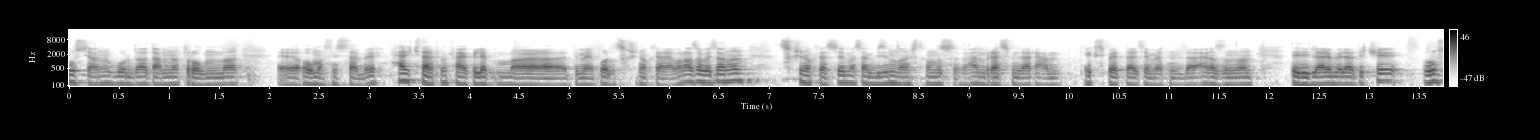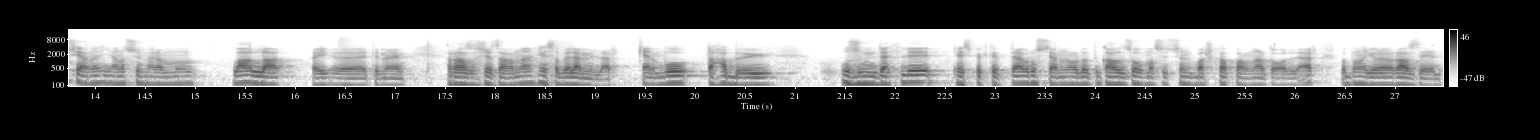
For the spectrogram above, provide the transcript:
Rusiyanın burada dominant rolundan olmasını istəmir. Hər iki tərəfin fərqli demək, burada çıxış nöqtələri var. Azərbaycanın çıxış nöqtəsi məsələn bizim danışdığımız həm rəsmilər, həm ekspertlər cəmiyyətində ən azından dedikləri belədir ki, Rusiyanın yanı sülh məramlarla demək razılaşacağına hesab eləmirlər. Yəni bu daha böyük uzunmüddətli perspektivdə Rusiyanın orada qalıcı olması üçün başqa planlar da ola bilər və buna görə razı deyil.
